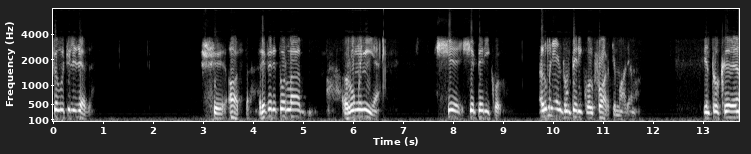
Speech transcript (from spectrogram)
să-l utilizeze. Și asta. Referitor la România și, și pericol. România e într-un pericol foarte mare, mă. Pentru că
